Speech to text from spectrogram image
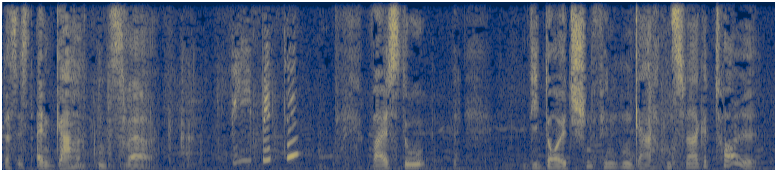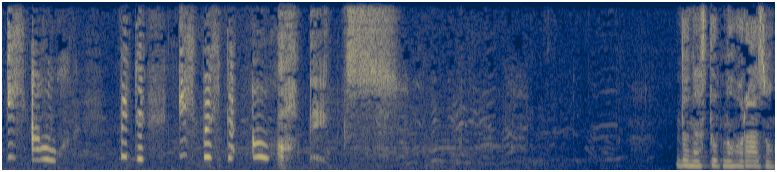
Das ist ein Gartenzwerg. Wie bitte? Weißt du, die Deutschen finden Gartenzwerge toll. Ich auch. Bitte, ich möchte auch. Ach, Ex. До наступного разу.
